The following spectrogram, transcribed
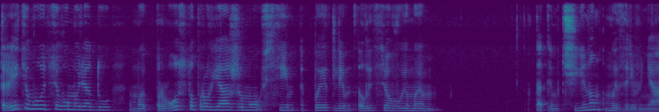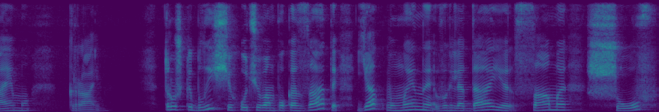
третьому лицьовому ряду ми просто пров'яжемо всі петлі лицьовими. Таким чином ми зрівняємо край. Трошки ближче хочу вам показати, як у мене виглядає саме шов,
